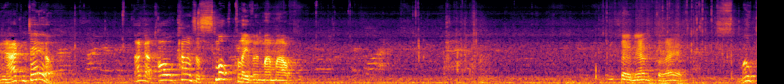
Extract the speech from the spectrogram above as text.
And I can tell. I got all kinds of smoke flavor in my mouth. You said that one for last. Smoke.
